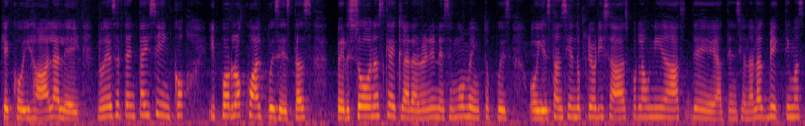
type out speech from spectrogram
que cobijaba la ley 975 y por lo cual pues estas personas que declararon en ese momento pues hoy están siendo priorizadas por la unidad de atención a las víctimas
